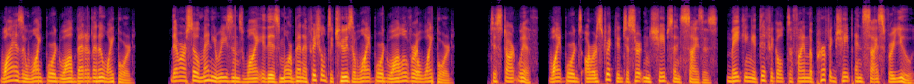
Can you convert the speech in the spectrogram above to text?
Why is a whiteboard wall better than a whiteboard? There are so many reasons why it is more beneficial to choose a whiteboard wall over a whiteboard. To start with, whiteboards are restricted to certain shapes and sizes, making it difficult to find the perfect shape and size for you,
